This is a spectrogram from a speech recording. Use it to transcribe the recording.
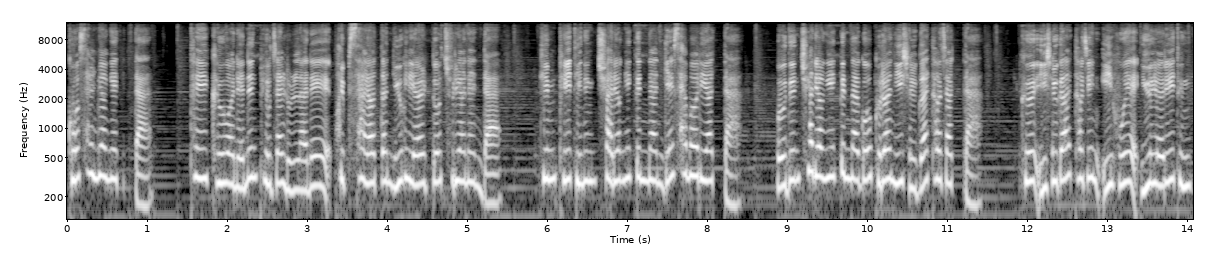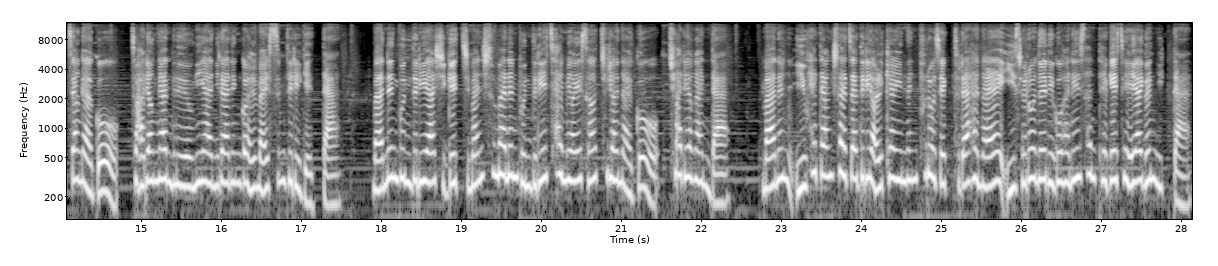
고 설명했다. 테이크 원에는 표절 논란에 휩싸였던 유희열도 출연한다. 김 PD는 촬영이 끝난 게 3월이었다. 모든 촬영이 끝나고 그런 이슈가 터졌다. 그 이슈가 터진 이후에 유열이 등장하고 촬영한 내용이 아니라는 걸 말씀드리겠다. 많은 분들이 아시겠지만 수많은 분들이 참여해서 출연하고 촬영한다. 많은 이 해당 사자들이 얽혀있는 프로젝트라 하나의 이슈로 내리고 하는 선택의 제약은 있다.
